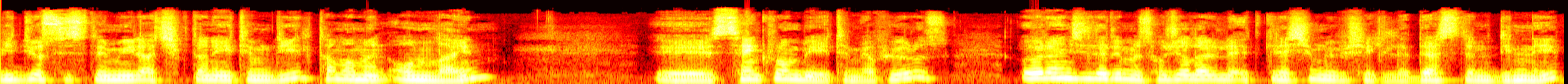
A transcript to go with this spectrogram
Video sistemiyle açıktan eğitim değil tamamen online. E, senkron bir eğitim yapıyoruz. Öğrencilerimiz hocalarıyla etkileşimli bir şekilde derslerini dinleyip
